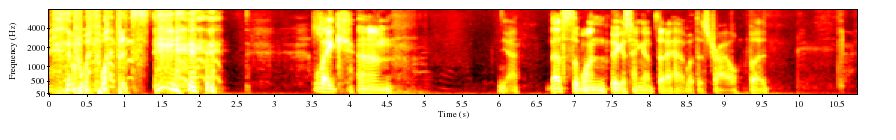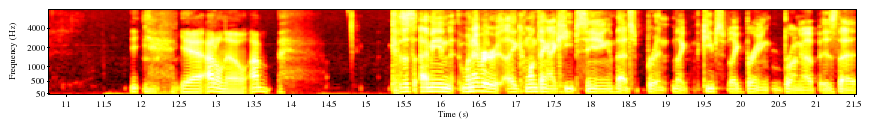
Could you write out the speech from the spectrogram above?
with weapons? like, um, yeah, that's the one biggest hang up that I have with this trial. But yeah, I don't know. I'm because it's i mean whenever like one thing i keep seeing that's brent like keeps like bring brung up is that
